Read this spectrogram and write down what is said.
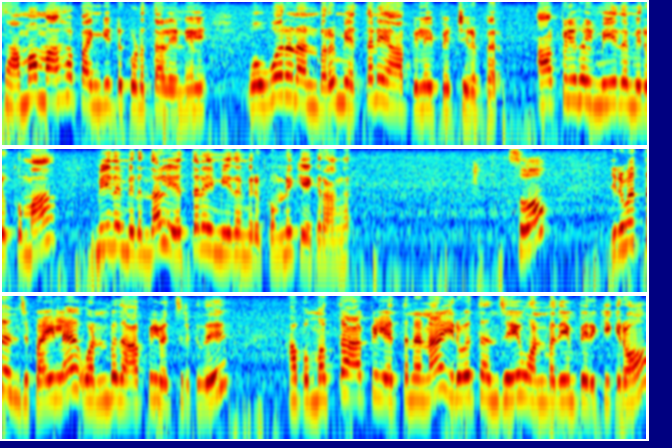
சமமாக பங்கிட்டு கொடுத்தால் எனில் ஒவ்வொரு நண்பரும் எத்தனை ஆப்பிளை பெற்றிருப்பர்? ஆப்பிள்கள் மீதம் இருக்குமா? மீதம் இருந்தால் எத்தனை மீதம் இருக்கும்னு கேட்குறாங்க ஸோ இருபத்தஞ்சு பையில் ஒன்பது ஆப்பிள் வச்சுருக்குது. அப்போ மொத்த ஆப்பிள் எத்தனைனா இருபத்தஞ்சையும் ஒன்பதையும் பெருக்கிக்கிறோம்.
